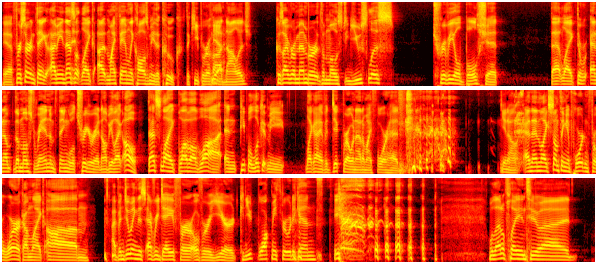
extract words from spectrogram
Yeah, for certain things. I mean, that's what, like I, my family calls me the kook, the keeper of Yeah. odd knowledge, because I remember the most useless, trivial bullshit that like the and uh, the most random thing will trigger it, and I'll be like, oh, that's like blah blah blah, and people look at me like I have a dick growing out of my forehead. you know, and then like something important for work, I'm like, um. I've been doing this every day for over a year. Can you walk me through it again? Well, that'll play into uh,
